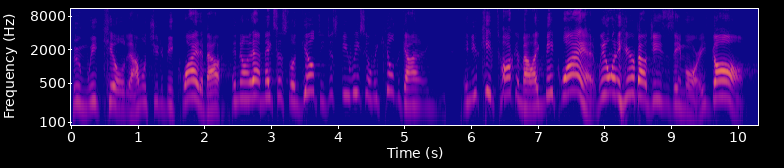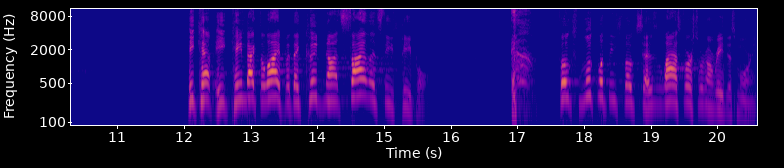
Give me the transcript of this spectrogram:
whom we killed, and I want you to be quiet about. And no, that makes us look guilty. Just a few weeks ago, we killed the guy, and you keep talking about, like, be quiet. We don't want to hear about Jesus anymore. He's gone. He kept he came back to life, but they could not silence these people. folks, look what these folks said. This is the last verse we're going to read this morning.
